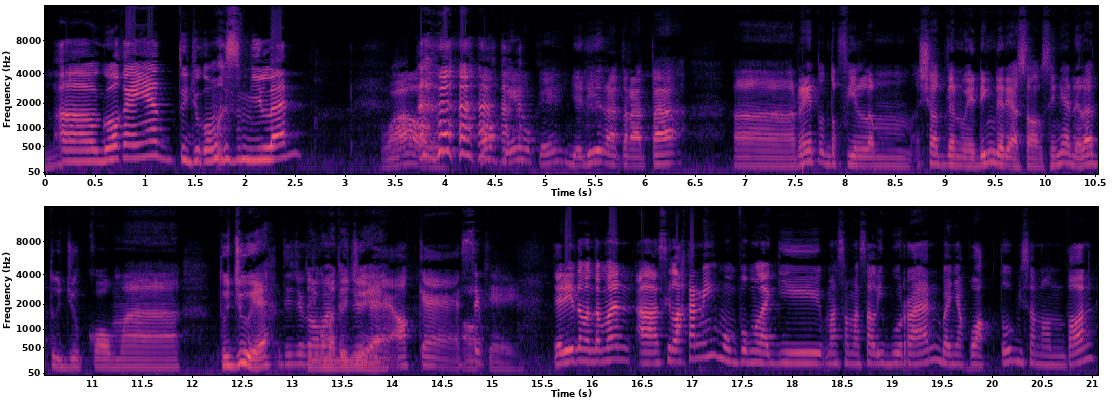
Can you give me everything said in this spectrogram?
Hmm. Eh gue kayaknya 7,9 Wow, oke oke. Jadi rata-rata eh, rate untuk film Shotgun Wedding dari asal sini adalah 7,7 ya. 7,7 7,7 deh. Oke, sip. Oke. Jadi teman-teman eh, silahkan nih mumpung lagi masa-masa liburan banyak waktu bisa nonton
